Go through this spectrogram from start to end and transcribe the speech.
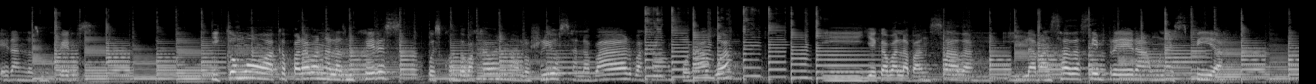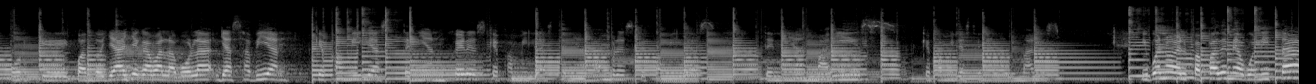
eran las mujeres. ¿Y cómo acaparaban a las mujeres? Pues cuando bajaban a los ríos a lavar, bajaban por agua y llegaba la avanzada. Y la avanzada siempre era una espía, cuando ya llegaba la bola ya sabían qué familias tenían mujeres, qué familias tenían hombres, qué familias tenían maíz, qué familias tenían animales. Y bueno, el papá de mi abuelita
